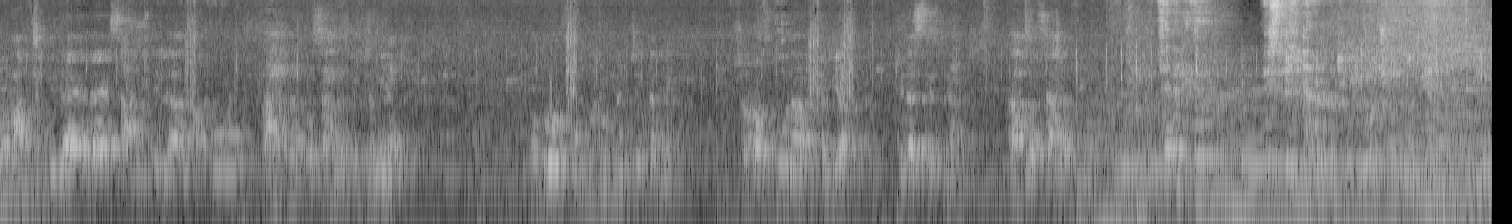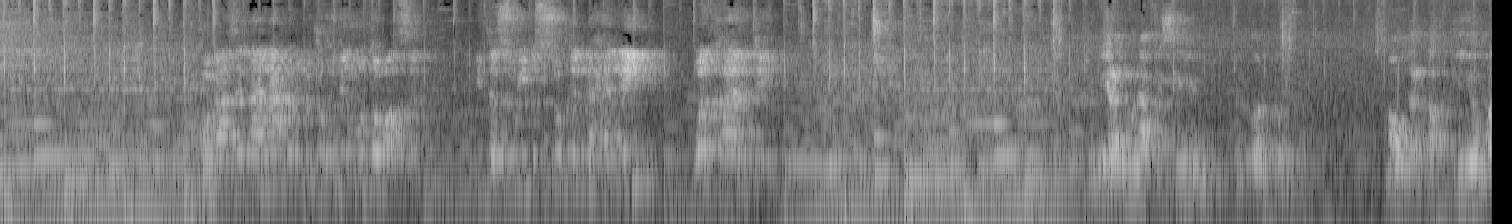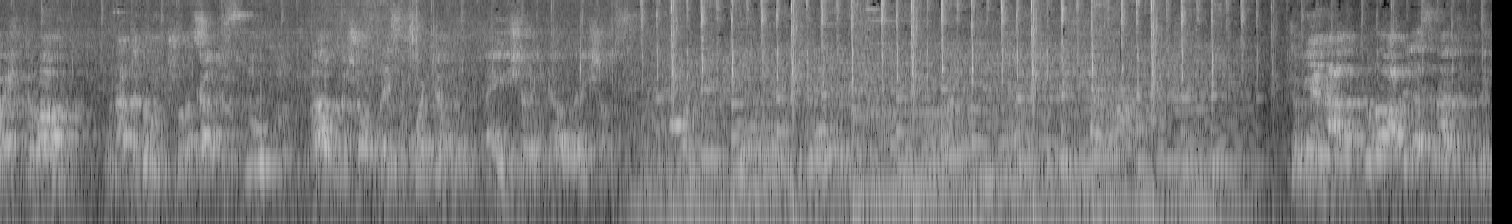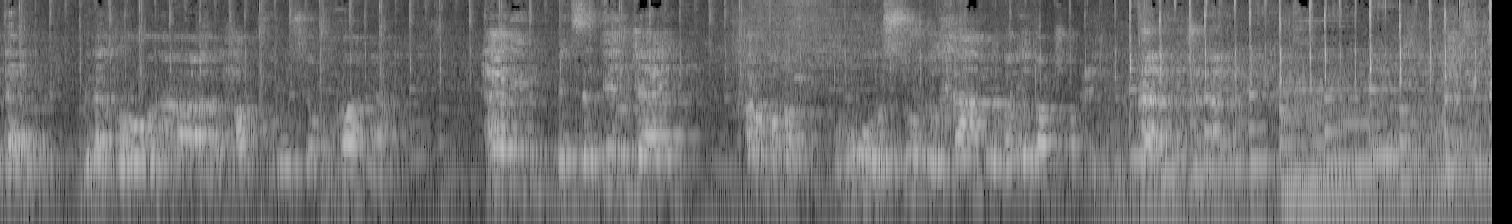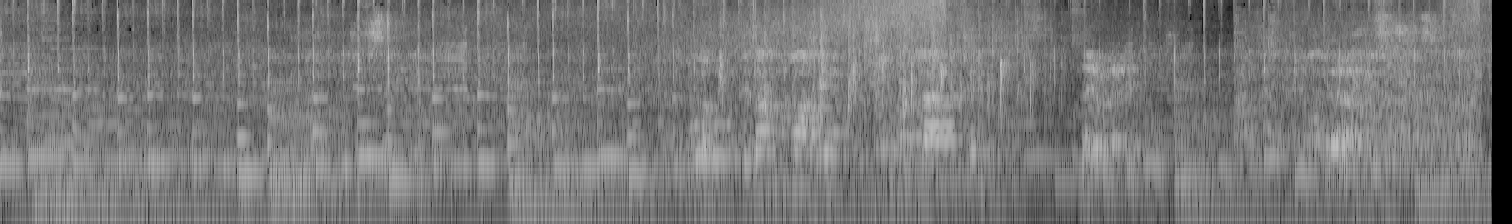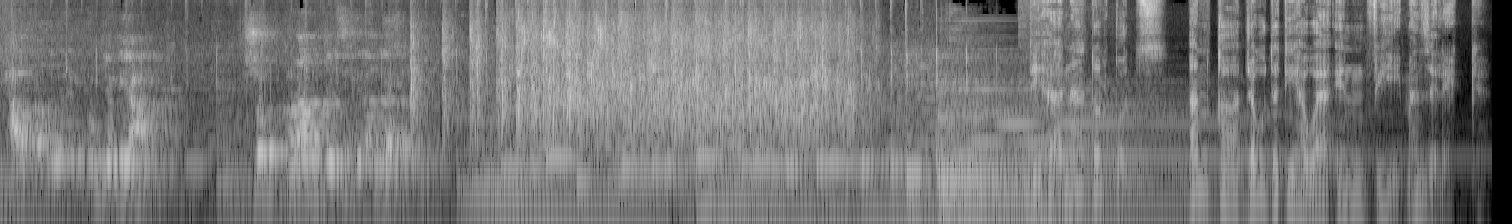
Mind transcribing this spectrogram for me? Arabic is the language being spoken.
طبعا في البداية لا يسعني إلا أن أقول أهلا وسهلا بالجميع حضوركم مهم جدا لنا. شرفتونا جميعا بلا استثناء. أهلا وسهلا فيكم. وما زلنا نعمل بجهد متواصل لتزويد السوق المحلي والخارجي. جميع المنافسين في الأردن موضع تقدير واحترام. ونعتبرهم شركاء في السوق. وهذا النشاط ليس موجه ضد أي شركة أو أي شخص. جميعنا على اطلاع بالأزمات المتتالية. من الكورونا للحرب في روسيا وأوكرانيا. هذه من سنتين وجاي خربطت أمور السوق الخام بطريقة مش طبيعية. جزاكم الله خير شكرا لشركه لا يعلى الضوء حاب أقول لكم جميعا شكرا جزيلا لكم دهانات القدس أنقى جودة هواء في منزلك.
